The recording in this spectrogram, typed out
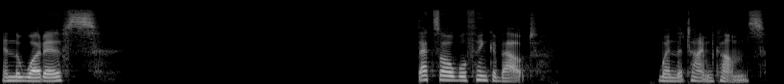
and the what ifs, that's all we'll think about when the time comes.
